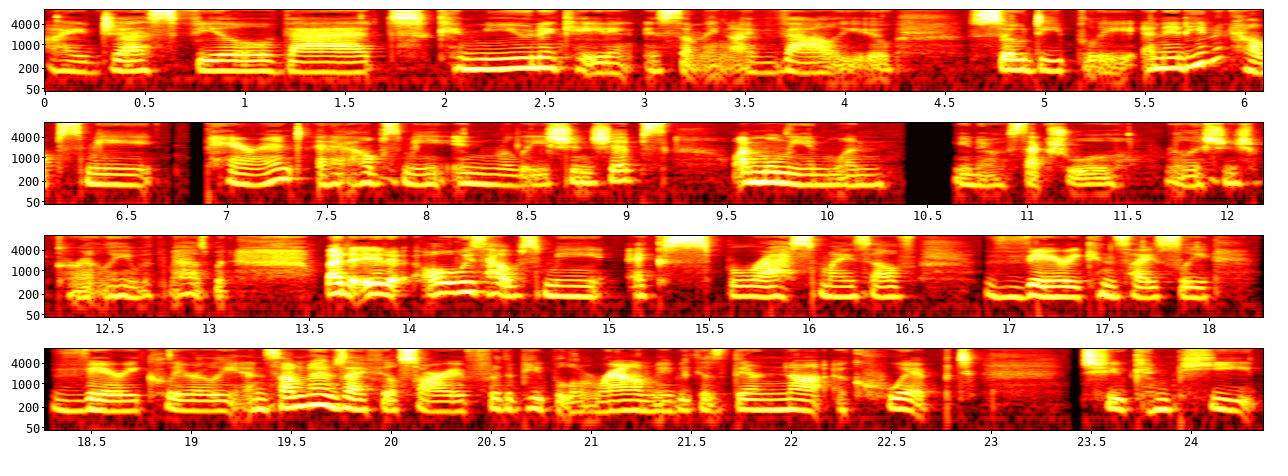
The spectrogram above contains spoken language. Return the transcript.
I just feel that communicating is something I value so deeply. And it even helps me parent and it helps me in relationships I'm only in one, you know, sexual relationship currently with my husband, but it always helps me express myself very concisely, very clearly. And sometimes I feel sorry for the people around me because they're not equipped to compete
